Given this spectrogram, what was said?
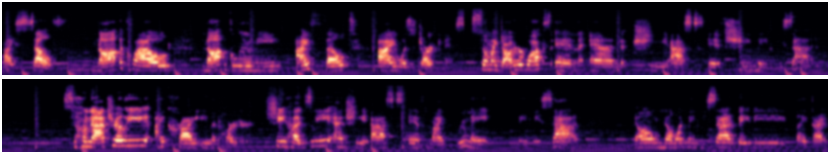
myself, not a cloud, not gloomy. I felt I was darkness. So my daughter walks in and she asks if she made me sad. So naturally, I cry even harder. She hugs me and she asks if my roommate made me sad. No, no one made me sad, baby. Like I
